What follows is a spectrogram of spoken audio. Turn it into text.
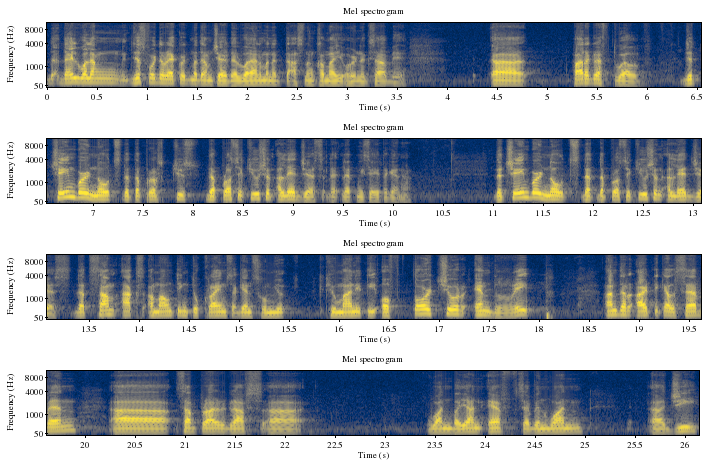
dahil walang, just for the record, Madam Chair, dahil wala naman nagtaas ng kamay or nagsabi, uh, paragraph 12, the chamber notes that the, the prosecution alleges, let, let me say it again, ha? The chamber notes that the prosecution alleges that some acts amounting to crimes against hum- humanity of torture and rape under Article 7, uh, subparagraphs uh, 1 ba yan, F, 71, uh, G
